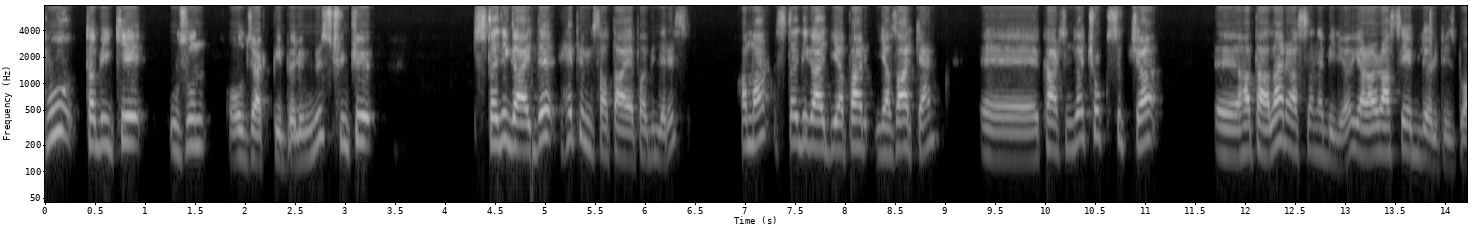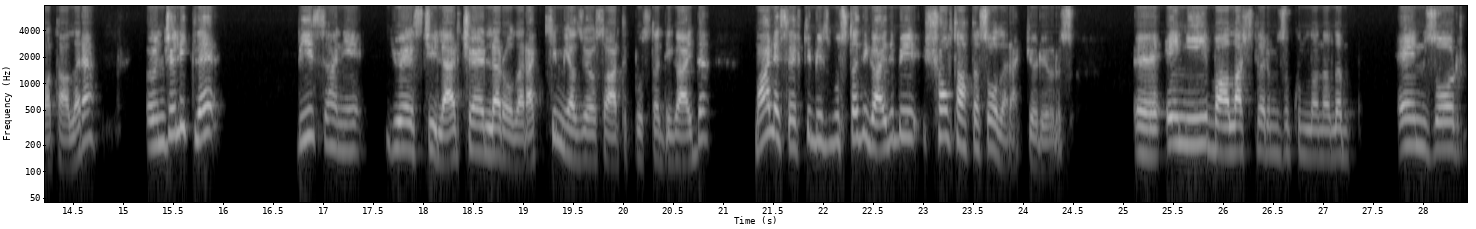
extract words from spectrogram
bu tabii ki uzun olacak bir bölümümüz. Çünkü study guide'ı hepimiz hata yapabiliriz. Ama study guide yapar yazarken e, karşımıza çok sıkça e, hatalar rastlanabiliyor. Ya rastlayabiliyoruz biz bu hatalara. Öncelikle biz hani USG'ler, chair'ler olarak kim yazıyorsa artık bu study guide'ı maalesef ki biz bu study guide'ı bir şov tahtası olarak görüyoruz. Ee, en iyi bağlaçlarımızı kullanalım, en zor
